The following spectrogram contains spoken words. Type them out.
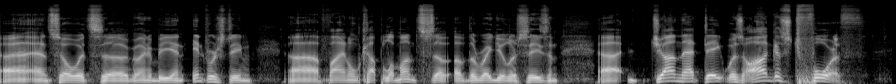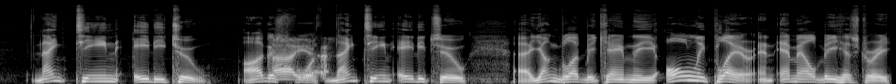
and so it's going to be an interesting uh, final couple of months of, of the regular season. Uh, John, that date was August fourth, nineteen eighty two. August Ah, fourth, yeah. nineteen eighty two. Youngblood became the only player in MLB history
